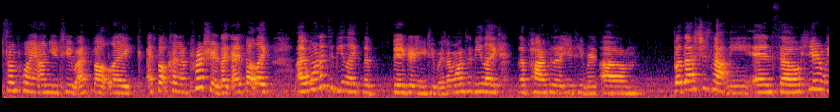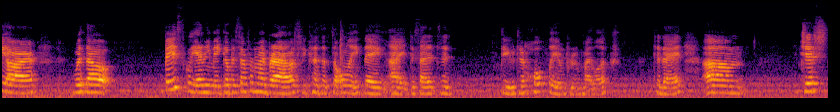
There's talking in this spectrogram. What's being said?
some point on YouTube I felt like, I felt kind of pressured. Like I felt like I wanted to be like the bigger YouTubers. I wanted to be like the popular YouTubers. Um, but that's just not me. And so here we are without basically any makeup except for my brows because that's the only thing I decided to do to hopefully improve my looks today. Um, just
